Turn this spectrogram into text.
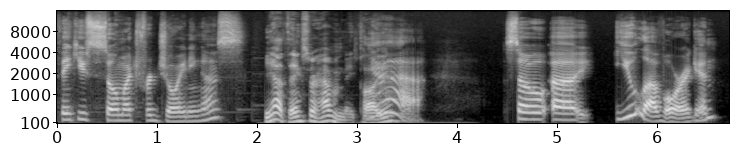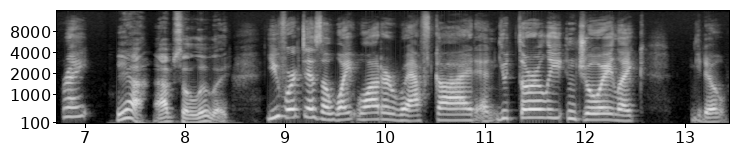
thank you so much for joining us. Yeah, thanks for having me, Claudia. Yeah. So, uh, you love Oregon, right? Yeah, absolutely. You've worked as a whitewater raft guide and you thoroughly enjoy, like, you know,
